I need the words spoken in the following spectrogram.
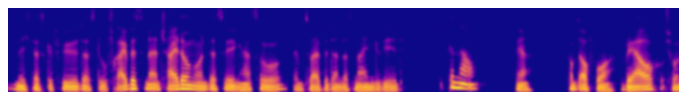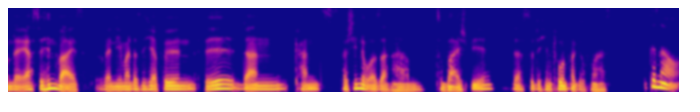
nicht das Gefühl, dass du frei bist in der Entscheidung und deswegen hast du im Zweifel dann das Nein gewählt. Genau. Ja, kommt auch vor. Wäre auch schon der erste Hinweis. Wenn jemand das nicht erfüllen will, dann kann es verschiedene Ursachen haben. Zum Beispiel, dass du dich im Ton vergriffen hast. Genau.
